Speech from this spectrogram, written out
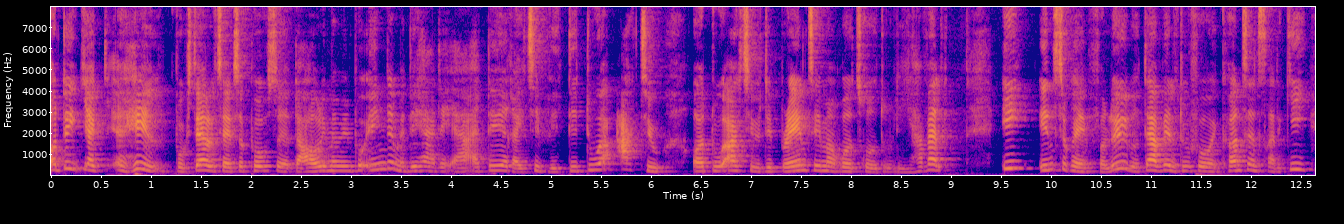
og det, jeg helt bogstaveligt talt, så poster jeg dagligt, men min pointe med det her, det er, at det er rigtig vigtigt. Du er aktiv, og at du er aktiv i det brand tema rød tråd, du lige har valgt. I Instagram-forløbet, der vil du få en content-strategi,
